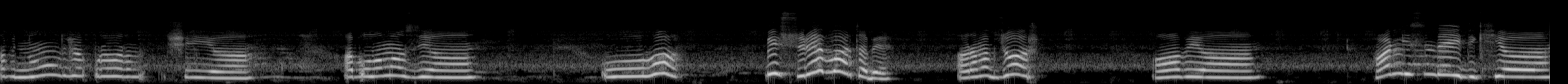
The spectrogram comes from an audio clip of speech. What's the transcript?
Abi ne olacak buraların şey ya? Abi olamaz ya. Oha. Bir sürü ev var tabi. Aramak zor. Abi ya. Hangisindeydik ya?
